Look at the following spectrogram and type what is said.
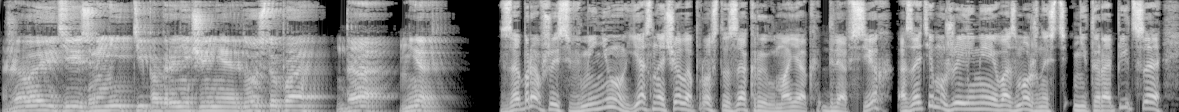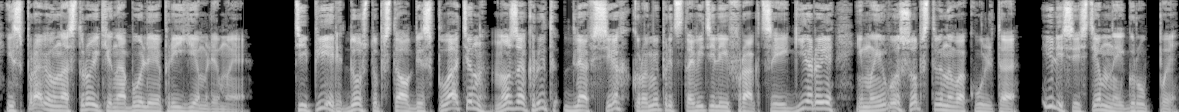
«Желаете изменить тип ограничения доступа? Да? Нет?» Забравшись в меню, я сначала просто закрыл маяк для всех, а затем, уже имея возможность не торопиться, исправил настройки на более приемлемые. Теперь доступ стал бесплатен, но закрыт для всех, кроме представителей фракции Геры и моего собственного культа или системной группы.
